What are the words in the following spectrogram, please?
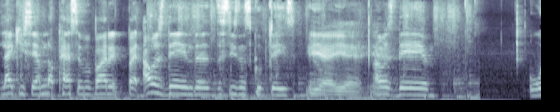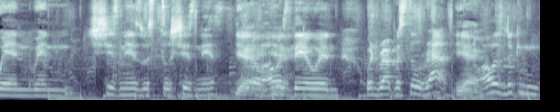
like you say, I'm not passive about it, but I was there in the the season scoop days. you know. Yeah, yeah, yeah. I was there when when Shizness was still Shizness. you Yeah, know, I was there when when rappers still rap. Yeah. You know, I was looking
